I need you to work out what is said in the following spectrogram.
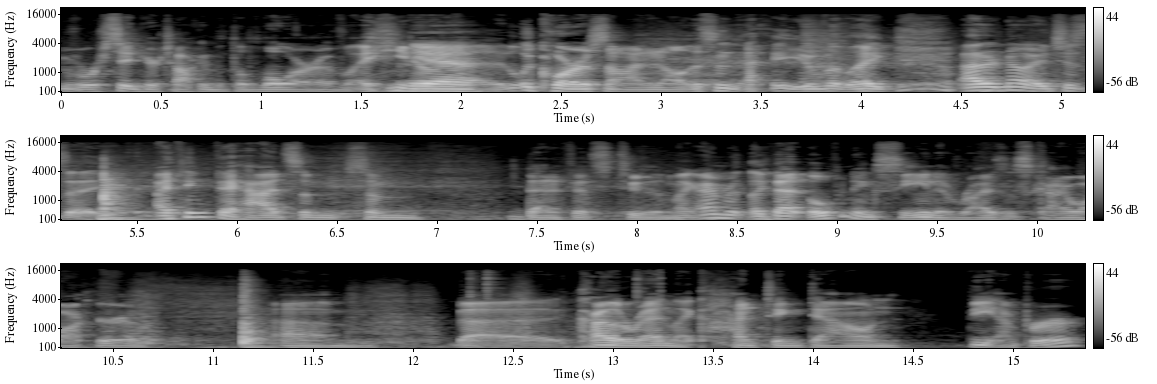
we're sitting here talking about the lore of like you know Yeah. the, Coruscant and all this and that, you know, but like I don't know, it's just I, I think they had some some benefits to them. Like I'm like that opening scene of Rise of Skywalker, um, uh, Kylo Ren like hunting down the Emperor.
